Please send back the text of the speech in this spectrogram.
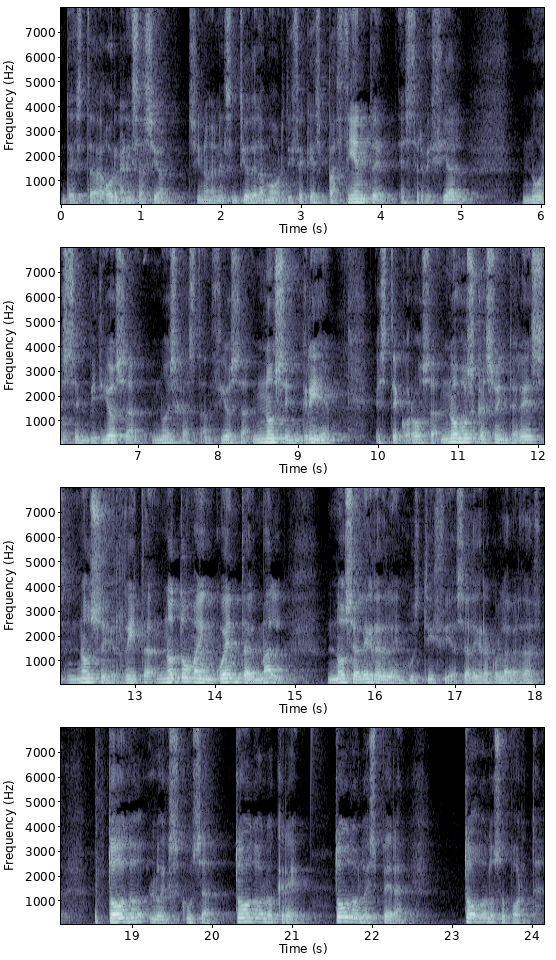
de esta organización, sino en el sentido del amor. Dice que es paciente, es servicial, no es envidiosa, no es gastanciosa, no se engríe es decorosa, no busca su interés, no se irrita, no toma en cuenta el mal, no se alegra de la injusticia, se alegra con la verdad. Todo lo excusa, todo lo cree, todo lo espera, todo lo soporta.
